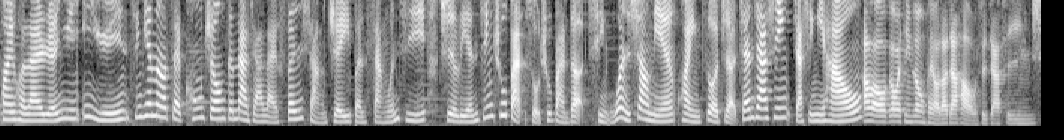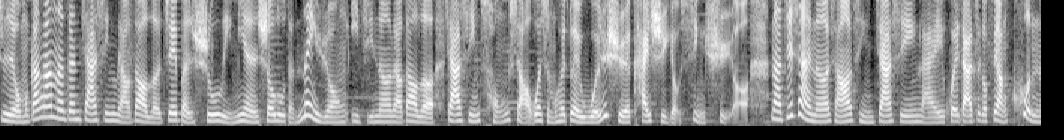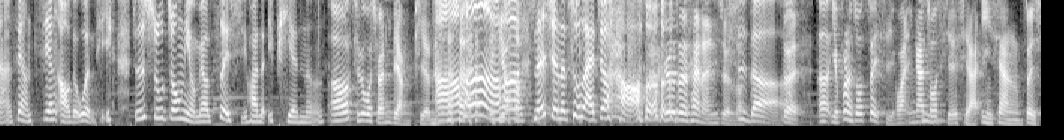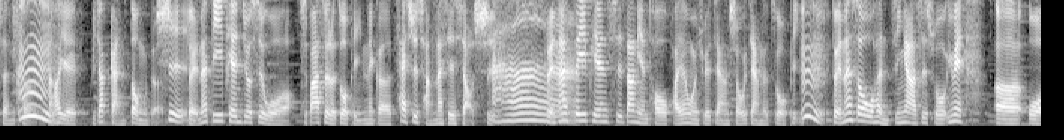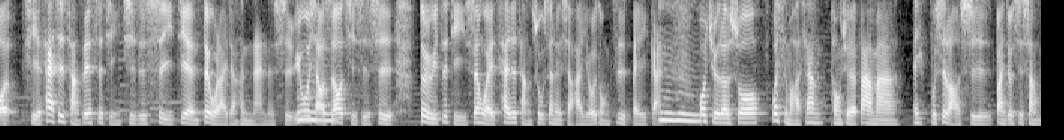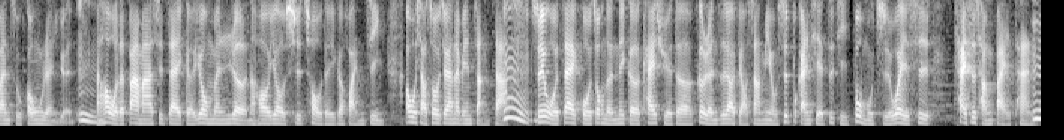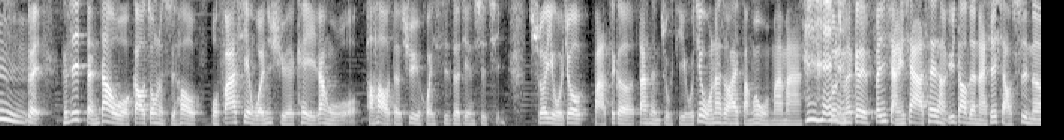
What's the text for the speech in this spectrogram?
欢迎回来，人云亦云。今天呢，在空中跟大家来分享这一本散文集，是联经出版所出版的《请问少年》。欢迎作者詹嘉欣，嘉欣你好。Hello，各位听众朋友，大家好，我是嘉欣。是我们刚刚呢跟嘉欣聊到了这本书里面收录的内容，以及呢聊到了嘉欣从小为什么会对文学开始有兴趣哦。那接下来呢，想要请嘉欣来回答这个非常困难、非常煎熬的问题，就是书。书中你有没有最喜欢的一篇呢？啊、呃，其实我喜欢两篇啊，能选得出来就好，因为真的太难选了。是的，对，呃，也不能说最喜欢，应该说写起来印象最深刻，嗯、然后也比较感动的。是对，那第一篇就是我十八岁的作品，那个菜市场那些小事啊。对，那这一篇是当年投华研文学奖首奖的作品。嗯，对，那时候我很惊讶是说，因为。呃，我写菜市场这件事情，其实是一件对我来讲很难的事，因为我小时候其实是对于自己身为菜市场出身的小孩有一种自卑感，嗯，会觉得说，为什么好像同学的爸妈，哎，不是老师，不然就是上班族、公务人员，嗯，然后我的爸妈是在一个又闷热，然后又湿臭的一个环境，啊，我小时候就在那边长大，嗯，所以我在国中的那个开学的个人资料表上面，我是不敢写自己父母职位是。菜市场摆摊，嗯，对。可是等到我高中的时候，我发现文学可以让我好好的去回思这件事情，所以我就把这个当成主题。我记得我那时候还访问我妈妈，说你们可以分享一下菜市场遇到的哪些小事呢？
